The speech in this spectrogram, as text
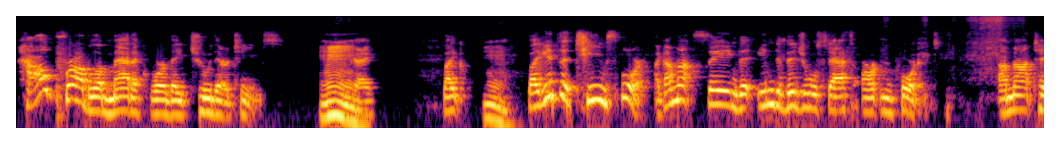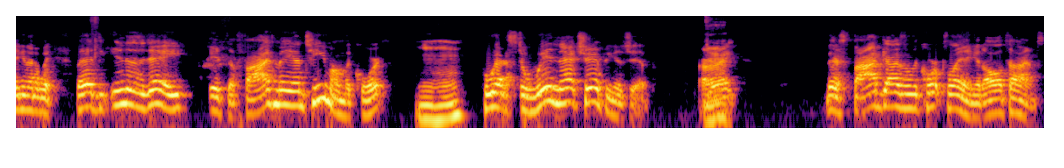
How problematic were they to their teams? Mm, Okay. Like mm. like it's a team sport. Like I'm not saying that individual stats aren't important. I'm not taking that away. But at the end of the day, it's a five man team on the court hmm who has to win that championship. All right. Yeah. There's five guys on the court playing at all times.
